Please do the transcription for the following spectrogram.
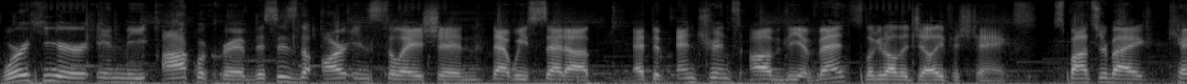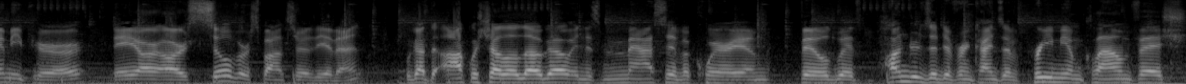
We're here in the Aqua Crib. This is the art installation that we set up at the entrance of the event. Look at all the jellyfish tanks. Sponsored by ChemiPure. They are our silver sponsor of the event. We got the Aquashella logo in this massive aquarium filled with hundreds of different kinds of premium clownfish.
